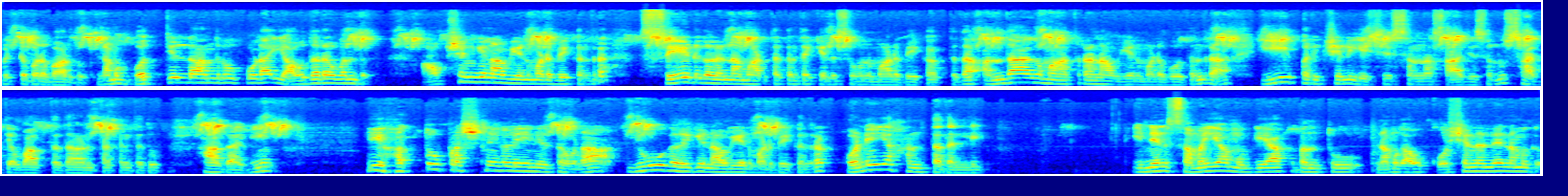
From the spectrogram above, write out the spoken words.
ಬಿಟ್ಟು ಬರಬಾರ್ದು. ನಮಗೆ ಗೊತ್ತಿಲ್ಲ ಅಂದರೂ ಕೂಡ ಯಾವುದರ ಒಂದು ಆಪ್ಷನ್ಗೆ ನಾವು ಏನು ಮಾಡಬೇಕಂದ್ರೆ ಸೇಡ್ಗಳನ್ನು ಮಾಡ್ತಕ್ಕಂಥ ಕೆಲಸವನ್ನು ಮಾಡಬೇಕಾಗ್ತದ. ಅಂದಾಗ ಮಾತ್ರ ನಾವು ಏನು ಮಾಡ್ಬೋದು ಅಂದ್ರೆ ಈ ಪರೀಕ್ಷೆಯಲ್ಲಿ ಯಶಸ್ಸನ್ನು ಸಾಧಿಸಲು ಸಾಧ್ಯವಾಗ್ತದ ಅಂತಕ್ಕಂಥದ್ದು. ಹಾಗಾಗಿ ಈ ಹತ್ತು ಪ್ರಶ್ನೆಗಳೇನಿರ್ತಾವಲ್ಲ ಇವುಗಳಿಗೆ ನಾವು ಏನು ಮಾಡಬೇಕಂದ್ರೆ ಕೊನೆಯ ಹಂತದಲ್ಲಿ ಇನ್ನೇನು ಸಮಯ ಮುಗಿಯಾಕ ಬಂತು, ನಮಗೆ ಅವು ಕ್ವಶನನ್ನೇ ನಮಗೆ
